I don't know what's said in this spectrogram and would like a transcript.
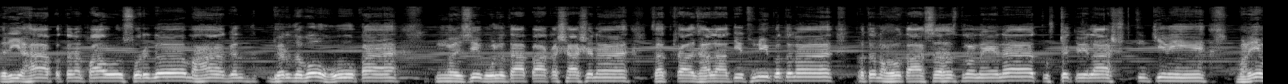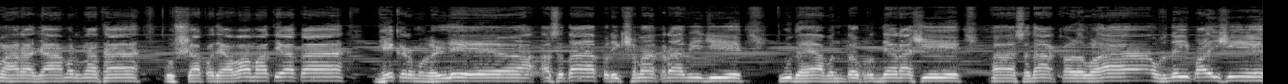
तरी हा पतन पाव स्वर्ग महागर्धव हो का ऐसे बोलता पाक शासन तत्काळ झाला तेथून पतन. पतन होता सहस्रनयन तुष्ट केला स्तुतीने म्हणे महाराजा अमरनाथा पुष्याप द्यावा माते आता. हे कर्म घडले असता परिक्षमा करावी जी. तू दयावंत प्रज्ञा राशी सदा कळवळा हृदय पाळीशी.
